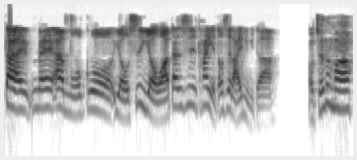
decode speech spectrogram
带妹按摩过有是有啊，但是她也都是来女的啊。哦，真的吗？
